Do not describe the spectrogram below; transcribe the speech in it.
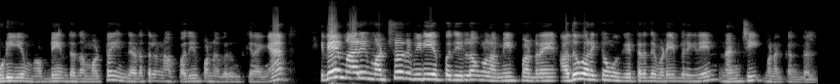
முடியும் அப்படின்றத மட்டும் இந்த இடத்துல நான் பதிவு பண்ண விரும்புகிறேங்க. இதே மாதிரி மற்றொரு வீடியோ பதிவில் உங்களை மீட் பண்றேன். அது வரைக்கும் உங்ககிட்ட இருந்து விடைபெறுகிறேன். நன்றி வணக்கங்கள்.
